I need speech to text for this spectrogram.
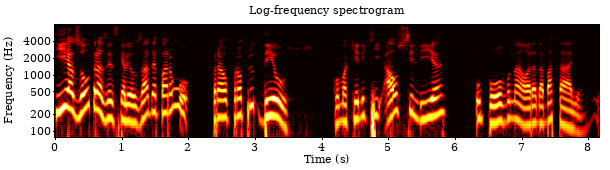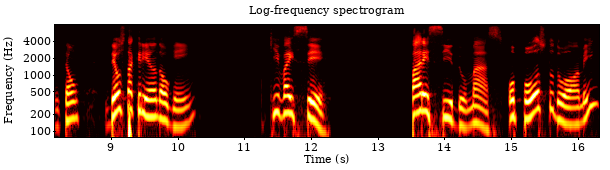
e as outras vezes que ela é usada é para o, para o próprio Deus, como aquele que auxilia o povo na hora da batalha. Então, Deus está criando alguém que vai ser parecido, mas oposto do homem,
